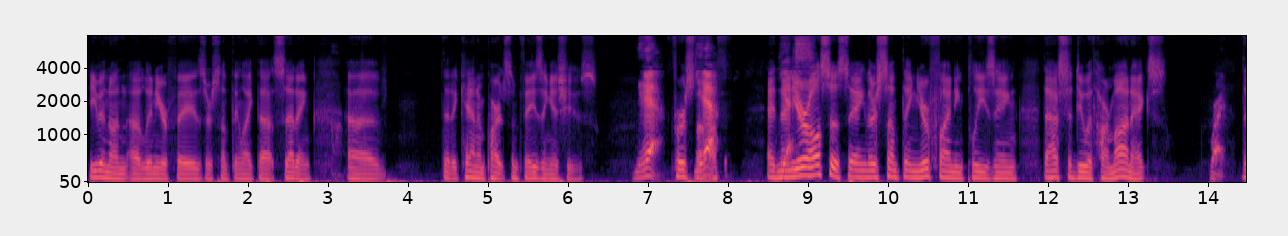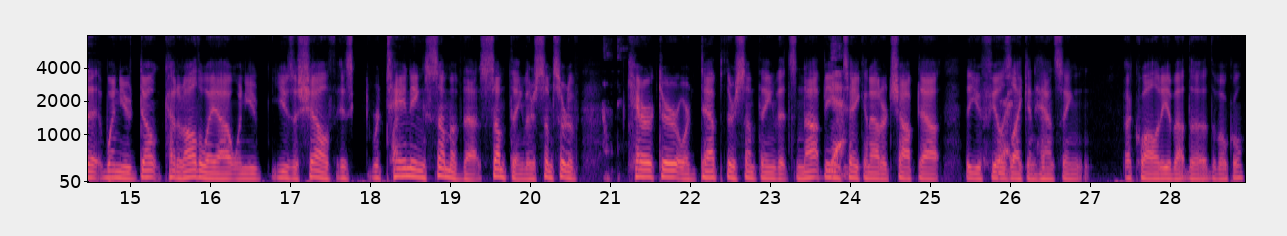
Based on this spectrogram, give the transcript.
even on a linear phase or something like that setting, uh, that it can impart some phasing issues. Yeah. First Yeah. off. And then Yes. you're also saying there's something you're finding pleasing that has to do with harmonics, Right. That when you don't cut it all the way out, when you use a shelf, is retaining some of that something. There's some sort of character or depth or something that's not being Yeah. taken out or chopped out that you feel is Right. like enhancing a quality about the the vocal.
